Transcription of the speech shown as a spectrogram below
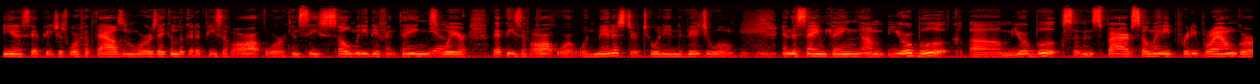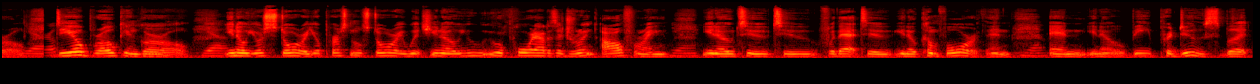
You know, say a picture's worth a thousand words. They can look at a piece of artwork and see so many different things Yeah. where that piece of artwork would minister to an individual. Mm-hmm. And the same thing, um, your book, um, your books have inspired so many. Pretty Brown Girl, Yeah. Mm-hmm. Dear Broken Girl. Yeah. You know your story, your personal story, which you know you, you were poured out as a drink offering. Yeah. You know to to for that to you know come forth and Yeah. and you know be produced, but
